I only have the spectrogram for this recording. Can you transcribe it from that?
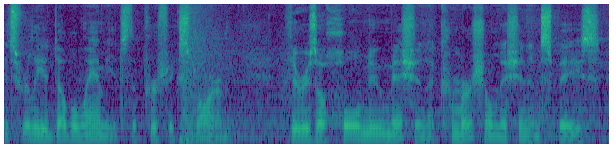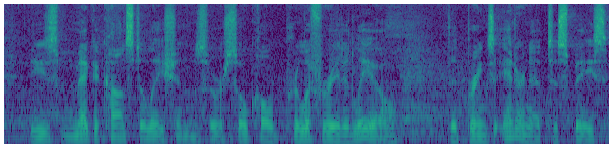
it's really a double whammy. It's the perfect storm. There is a whole new mission, a commercial mission in space, these mega constellations or so called proliferated LEO that brings internet to space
